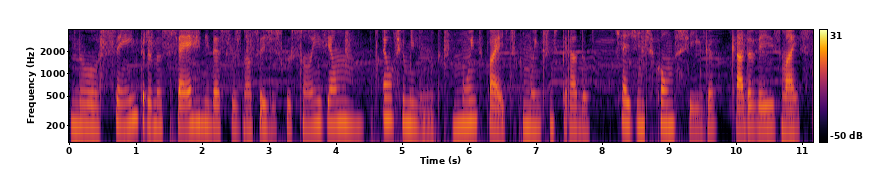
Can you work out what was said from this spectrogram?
no centro, no cerne dessas nossas discussões e é um, é um filme lindo, muito poético, muito inspirador. Que a gente consiga cada vez mais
